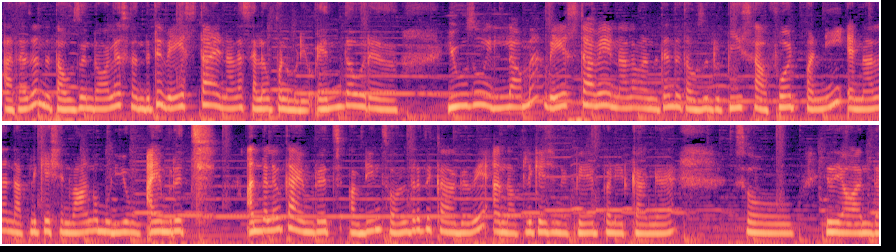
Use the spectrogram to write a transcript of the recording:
அதாவது அந்த தௌசண்ட் டாலர்ஸ் வந்துட்டு வேஸ்ட்டாக என்னால் செலவு பண்ண முடியும். எந்த ஒரு யூஸும் இல்லாமல் வேஸ்ட்டாகவே என்னால் வந்துட்டு அந்த தௌசண்ட் ருபீஸை அஃபோர்ட் பண்ணி என்னால் அந்த அப்ளிகேஷன் வாங்க முடியும். ஐ எம் ரிச் அந்தளவுக்கு ஐ எம் ரிச் அப்படின்னு சொல்கிறதுக்காகவே அந்த அப்ளிகேஷனை க்ரியேட் பண்ணியிருக்காங்க ஸோ இது அந்த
